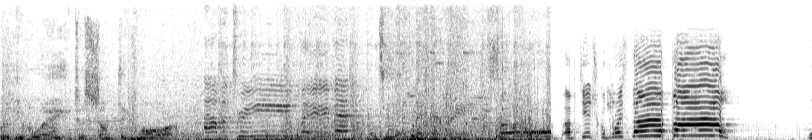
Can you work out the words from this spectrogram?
will give way to something more. Аптечку брось на пол!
